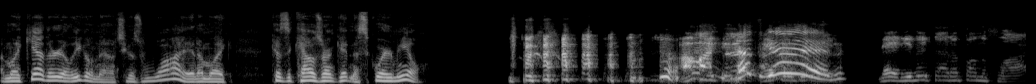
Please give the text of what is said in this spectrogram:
I'm like, "Yeah, they're illegal now." She goes, "Why?" And I'm like, "Because the cows aren't getting a square meal." I like that. That's I good. Man, you make that up on the fly?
